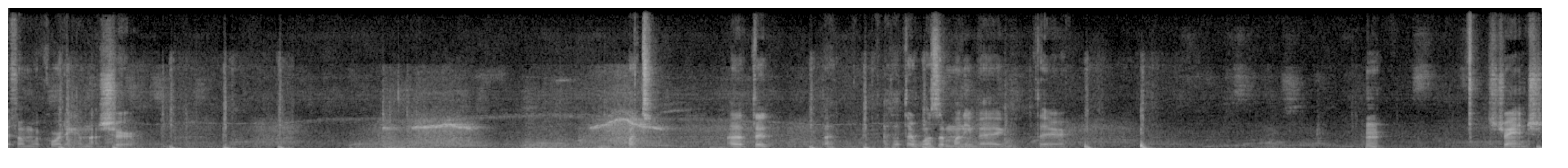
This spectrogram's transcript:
if I'm recording, I'm not sure. What? Uh, the, uh, I thought there was a money bag there. Hmm. Strange.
